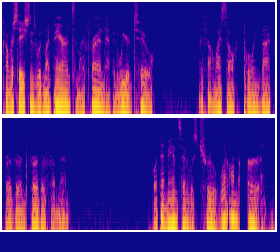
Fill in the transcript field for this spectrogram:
Conversations with my parents and my friend have been weird too. I found myself pulling back further and further from them. If what that man said was true, what on earth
